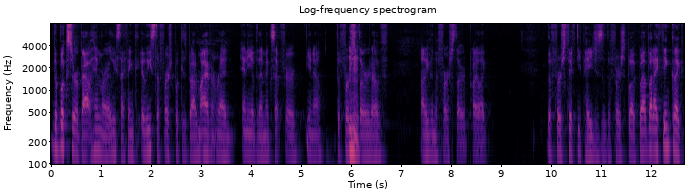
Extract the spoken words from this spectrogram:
the books are about him, or at least I think at least the first book is about him. I haven't read any of them except for you know the 1st mm-hmm. third of, not even the first third, probably like the first fifty pages of the first book. But but I think like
